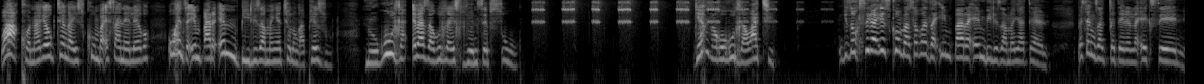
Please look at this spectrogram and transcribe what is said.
wakhona-ke ukuthenga isikhumba esaneleko ukwenza impara embili zamanyethelo ngaphezulu nokudla ebaza kudla esidlweni sebusuku ngemva kokudla wathi ngizokusika isikhumba sokwenza impara embili zamanyathelo bese ngizakucedelela ekuseni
